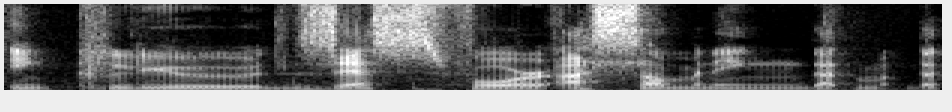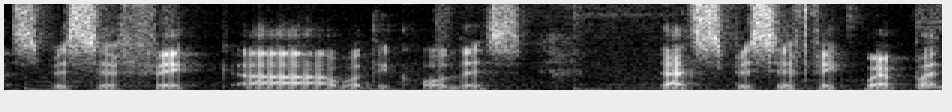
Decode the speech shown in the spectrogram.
include zest for us summoning that that specific uh what they call this? That specific weapon?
